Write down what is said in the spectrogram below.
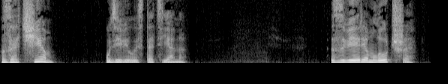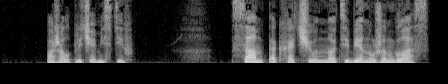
Зачем?» — удивилась Татьяна. «Зверям лучше», — пожал плечами Стив. «Сам так хочу, но тебе нужен глаз».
